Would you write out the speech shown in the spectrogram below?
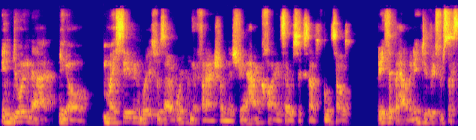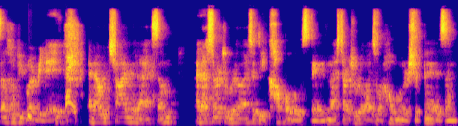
In doing that, you know, my saving grace was I worked in the financial industry I had clients that were successful. So I was basically having interviews with successful people every day. And I would chime in, ask them. And I started to realize that you couple those things and I started to realize what homeownership is and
